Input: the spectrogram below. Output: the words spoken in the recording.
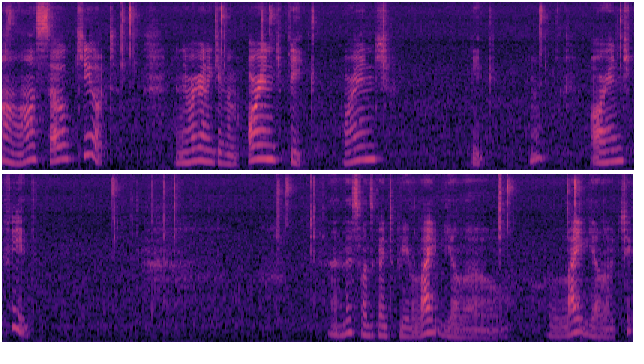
Aw, so cute. And then we're going to give him orange beak. Orange beak. Hmm? Orange feet. And this one's going to be light yellow. Light yellow chick.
